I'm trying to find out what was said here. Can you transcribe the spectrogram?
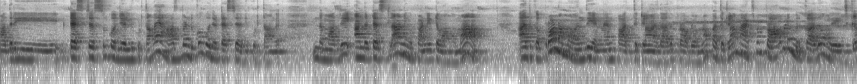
மாதிரி டெஸ்டஸும் கொஞ்சம் எழுதி கொடுத்தாங்க. என் ஹஸ்பண்டுக்கும் கொஞ்சம் டெஸ்ட் எழுதி கொடுத்தாங்க. இந்த மாதிரி அந்த டெஸ்ட்லாம் நீங்கள் பண்ணிட்டு வாங்கம்மா. அதுக்கப்புறம் நம்ம வந்து என்னன்னு பார்த்துக்கலாம். ஏதாவது ப்ராப்ளம்னா பார்த்துக்கலாம். மேக்ஸிமம் ப்ராப்ளம் இருக்காது. உங்கள் ஏஜ்க்கு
